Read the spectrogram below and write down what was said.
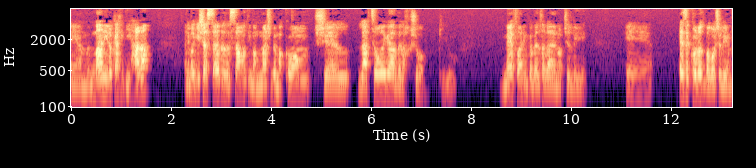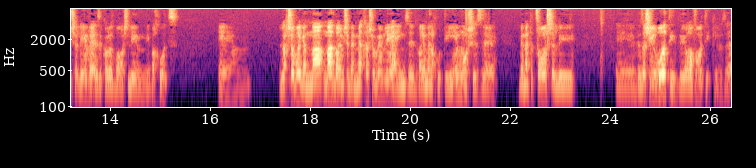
אה, מה אני לוקח איתי הלאה? אני מרגיש שהסרט הזה שם אותי ממש במקום של לעצור רגע ולחשוב. כאילו, מאיפה אני מקבל את הרעיונות שלי, אה, איזה קולות בראש שלי הם שלי ואיזה קולות בראש שלי הם מבחוץ. אה, לחשוב רגע מה, מה הדברים שבאמת חשובים לי, האם זה דברים מלאכותיים או שזה באמת הצורך שלי אה, בזה שיראו אותי ויאהבו אותי, כאילו זה,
